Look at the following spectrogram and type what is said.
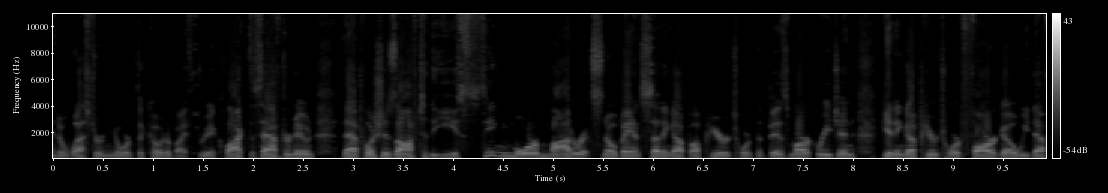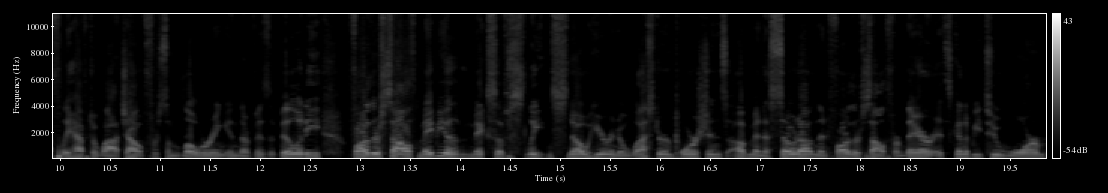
into western North Dakota by 3 o'clock this afternoon. That pushes off to the east, seeing more moderate snow bands setting up up here toward the Bismarck region, getting up here toward Fargo. We definitely have to watch out for some lowering in the visibility. Farther south, maybe a mix of sleet and snow here into western portions of Minnesota, and then farther south from there, it's going to be too warm,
